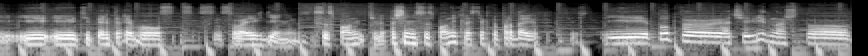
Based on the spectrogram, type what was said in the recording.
и, и теперь требовал с, с, своих денег. С исполнителя, точнее не с исполнителя, а с тех, кто продает эту песню. И тут э, очевидно, что,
